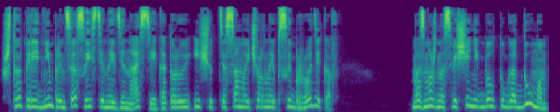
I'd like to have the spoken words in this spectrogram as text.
что перед ним принцесса истинной династии, которую ищут те самые черные псы Бродиков? Возможно, священник был тугодумом,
